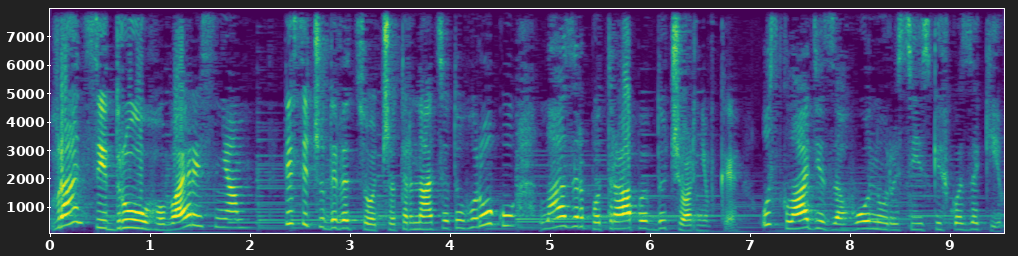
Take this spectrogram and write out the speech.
Вранці 2 вересня 1914 року Лазар потрапив до Чорнівки у складі загону російських козаків.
